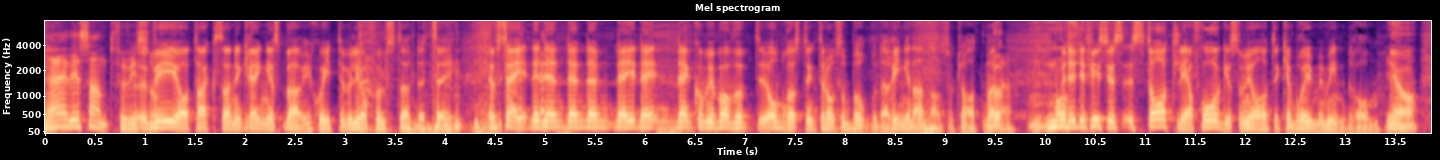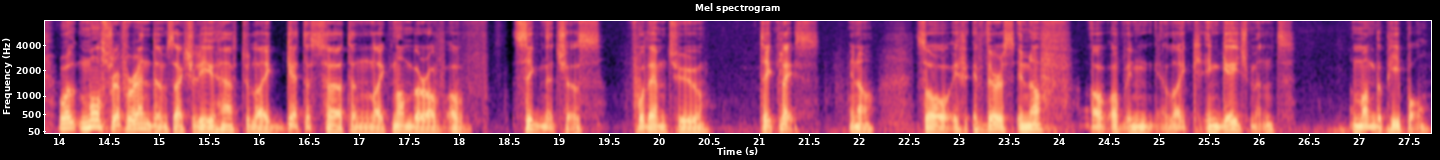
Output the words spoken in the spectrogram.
Nej, det är sant förvisso. VA-taxan i Grängesberg skiter väl jag fullständigt i. I och sig, den, den, den, den, den, den, den kommer ju bara vara upp till omröstning till de som bor där, ingen annan såklart. Men, Well, men det, det finns ju statliga frågor som jag inte kan bry mig mindre om. yeah. Well, most referendums actually you have to like get a certain like number of, of signatures for them to take place. You know, so if, if there's enough of, of in, like engagement among the people,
